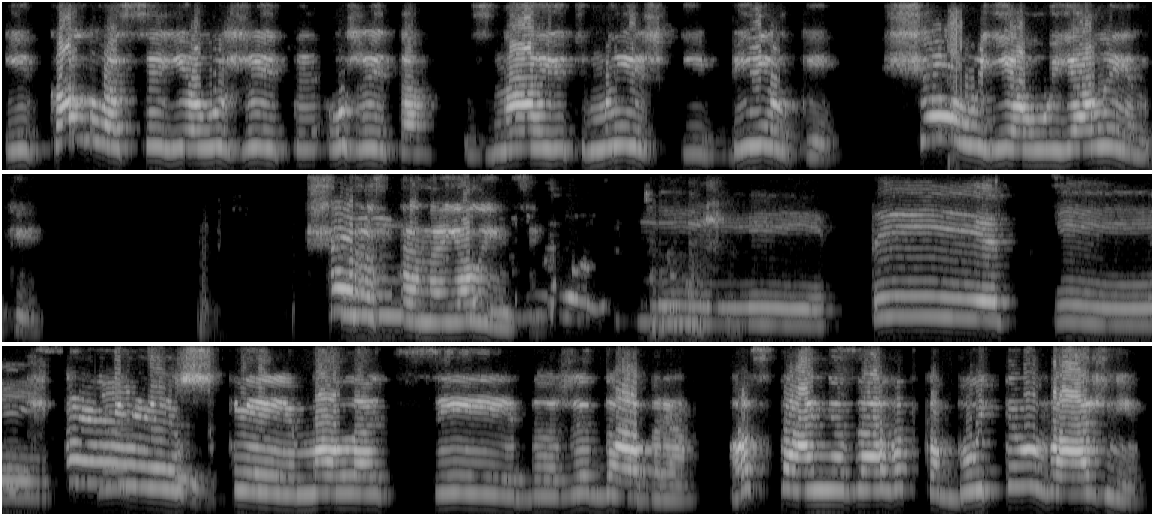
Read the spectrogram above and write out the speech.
і колосся є ужити, ужита. Знають мишки, білки, що є у ялинки. Що росте на ялинці? Ти, ти, Шишки, молодці, дуже добре. Остання загадка, будьте уважні.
